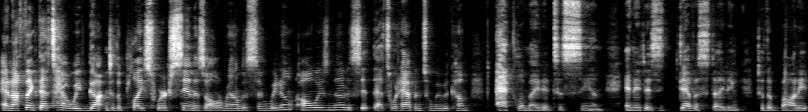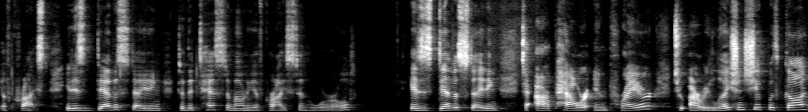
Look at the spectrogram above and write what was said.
And I think that's how we've gotten to the place where sin is all around us and we don't always notice it. That's what happens when we become acclimated to sin. And it is devastating to the body of Christ. It is devastating to the testimony of Christ in the world. It is devastating to our power in prayer, to our relationship with God.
